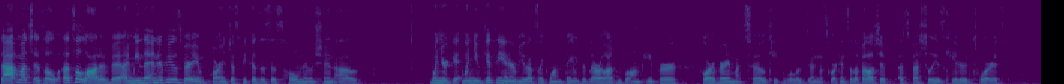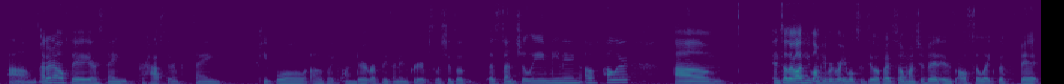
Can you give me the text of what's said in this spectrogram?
that much is a that's a lot of it. I mean, the interview is very important just because it's this whole notion of when you're get when you get the interview, that's like one thing because there are a lot of people on paper who are very much so capable of doing this work, and so the fellowship especially is catered towards. Um, I don't know if they are saying perhaps they're saying people of like underrepresented groups, which is a essentially meaning of color. Um, and so there are a lot of people on paper who are able to do it, but so much of it is also like the fit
